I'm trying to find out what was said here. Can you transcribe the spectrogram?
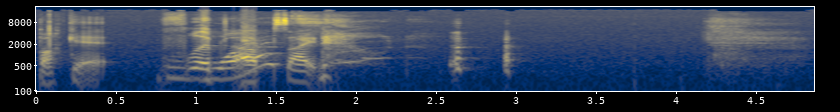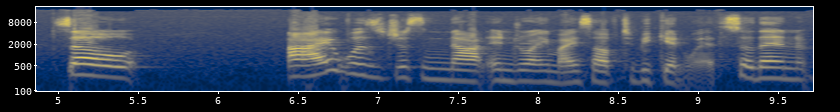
bucket, flipped What? upside down. So I was just not enjoying myself to begin with. So then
